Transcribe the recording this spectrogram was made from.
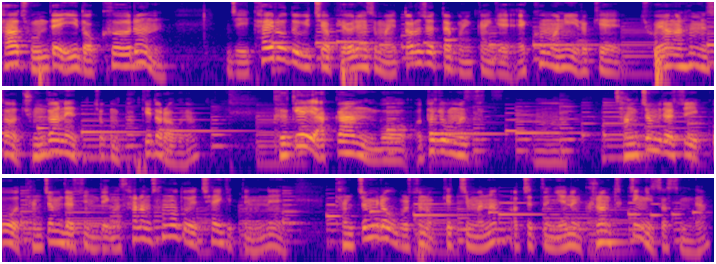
다 좋은데 이 너클은 이제 이 타이로드 위치가 베어링에서 많이 떨어져 있다 보니까 이게 에커먼이 이렇게 조향을 하면서 중간에 조금 바뀌더라고요. 그게 약간 뭐 어떻게 보면 어, 장점이 될 수 있고 단점이 될 수 있는데 이건 사람 선호도의 차이기 때문에 단점이라고 볼 수는 없겠지만은 어쨌든 얘는 그런 특징이 있었습니다.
